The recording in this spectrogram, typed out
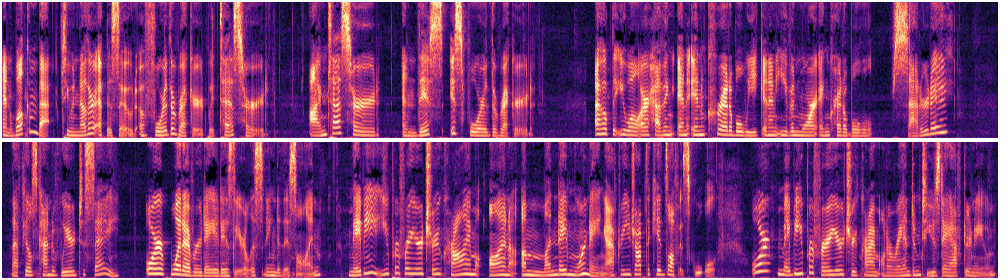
And welcome back to another episode of For the Record with Tess Heard. I'm Tess Heard, and this is For the Record. I hope that you all are having an incredible week and an even more incredible Saturday. That feels kind of weird to say. Or whatever day it is that you're listening to this on. Maybe you prefer your true crime on a Monday morning after you drop the kids off at school or maybe you prefer your true crime on a random Tuesday afternoon.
